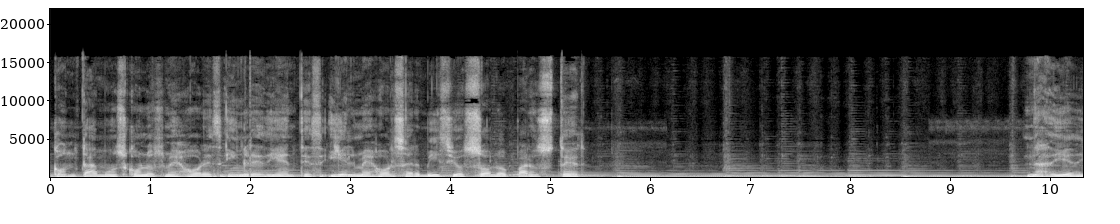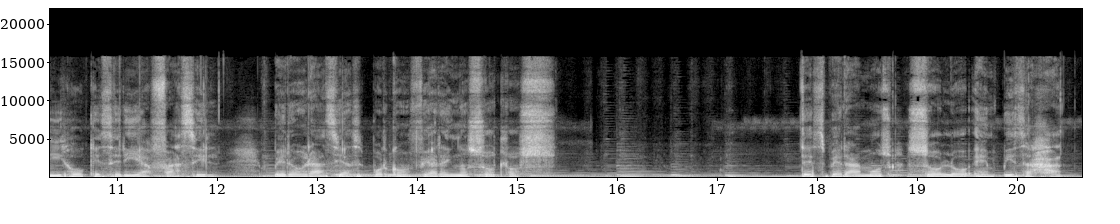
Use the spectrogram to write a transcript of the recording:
Contamos con los mejores ingredientes y el mejor servicio solo para usted. Nadie dijo que sería fácil, pero gracias por confiar en nosotros. Te esperamos solo en Pizza Hut.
